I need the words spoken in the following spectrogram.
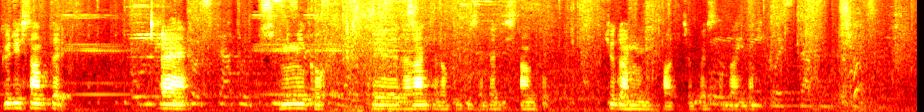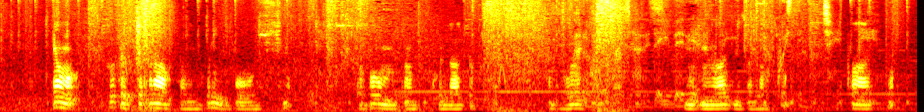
Più distante Eh, è il nemico che la lancia da sia da distante, più danni gli faccio, stato ucciso. Andiamo tutto il trapano per il bush. Dopo mettiamo su quell'altro. Mi- mi va di artigli dalla a questi micetti. parte.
